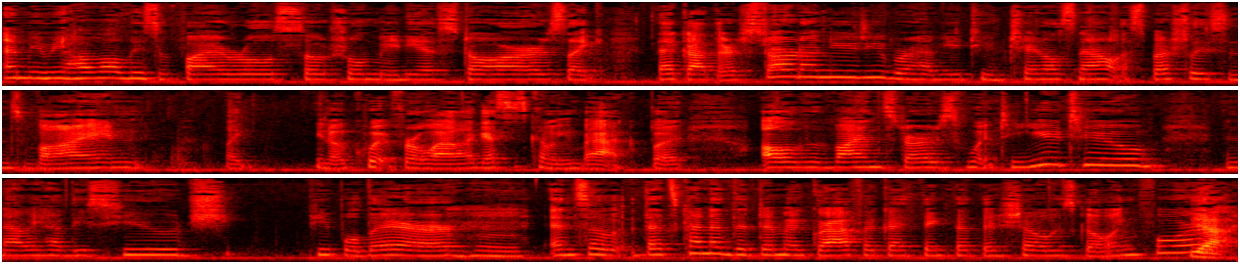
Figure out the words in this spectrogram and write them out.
I mean we have all these viral social media stars like that got their start on YouTube or have YouTube channels now, especially since Vine like you know quit for a while. I guess it's coming back, but all of the Vine stars went to YouTube, and now we have these huge people there, and so that's kind of the demographic I think that the show is going for. Yeah.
